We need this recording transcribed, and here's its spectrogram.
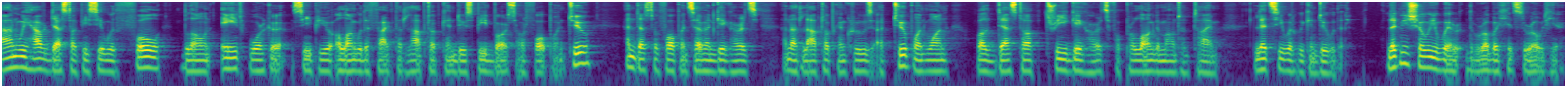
and we have desktop PC with full blown 8 worker CPU along with the fact that laptop can do speed bursts of 4.2 and desktop 4.7 GHz and that laptop can cruise at 2.1 while desktop 3 GHz for prolonged amount of time. Let's see what we can do with it. Let me show you where the rubber hits the road here.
